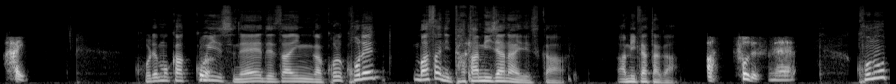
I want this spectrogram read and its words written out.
はい。これもかっこいいですね、デザインが。これ、これ、まさに畳じゃないですか。編み方が。あ、そうですね。この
